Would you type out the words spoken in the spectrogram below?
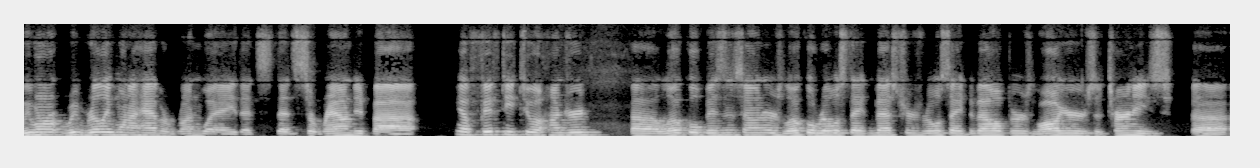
We want we really want to have a runway that's that's surrounded by you know 50 to 100 uh, local business owners, local real estate investors, real estate developers, lawyers, attorneys, uh,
